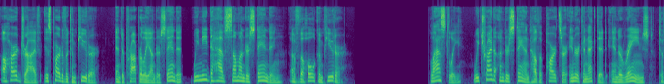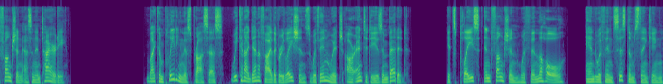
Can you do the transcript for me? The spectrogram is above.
a hard drive is part of a computer, and to properly understand it, we need to have some understanding of the whole computer. Lastly, we try to understand how the parts are interconnected and arranged to function as an entirety. By completing this process, we can identify the relations within which our entity is embedded, its place and function within the whole, and within systems thinking,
